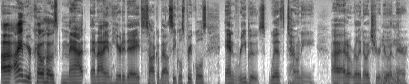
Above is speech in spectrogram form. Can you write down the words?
Uh, I am your co host, Matt, and I am here today to talk about sequels, prequels, and reboots with Tony. I, I don't really know what you were doing Mhm. there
